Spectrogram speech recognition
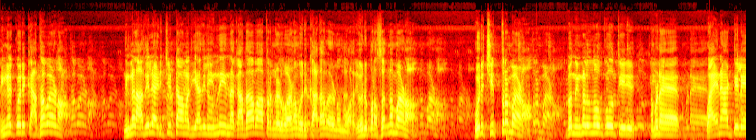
നിങ്ങൾക്കൊരു കഥ വേണോ? നിങ്ങൾ അതിലടിച്ചിട്ടാ മതി. അതിൽ ഇന്ന ഇന്ന കഥാപാത്രങ്ങൾ വേണം ഒരു കഥ വേണമെന്ന് പറഞ്ഞു. ഒരു പ്രസംഗം വേണോ? ഒരു ചിത്രം വേണോ? ഇപ്പൊ നിങ്ങൾ നോക്കൂ തിരു നമ്മുടെ വയനാട്ടിലെ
